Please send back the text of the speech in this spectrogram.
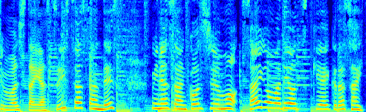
島下康久さんです。皆さん今週も最後までお付き合いください。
